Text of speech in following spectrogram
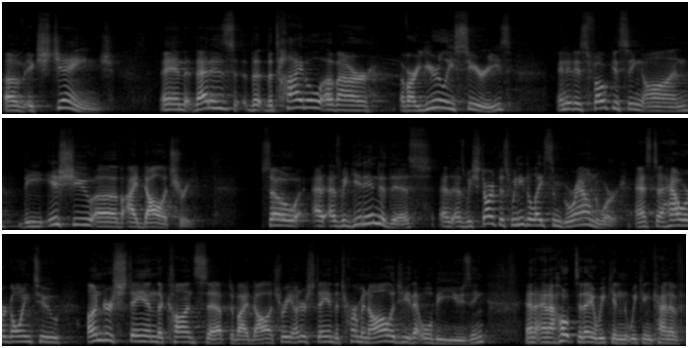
of exchange. And that is the, the title of our of our yearly series, and it is focusing on the issue of idolatry. So, as we get into this, as we start this, we need to lay some groundwork as to how we're going to understand the concept of idolatry, understand the terminology that we'll be using. And, and I hope today we can, we can kind of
